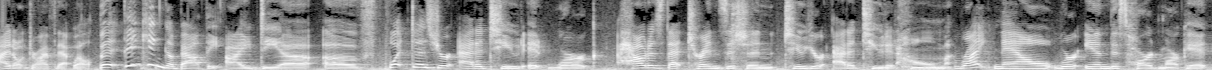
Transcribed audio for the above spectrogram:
I don't drive that well. But thinking about the idea of what does your attitude at work, how does that transition to your attitude at home? Right now, we're in this hard market.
